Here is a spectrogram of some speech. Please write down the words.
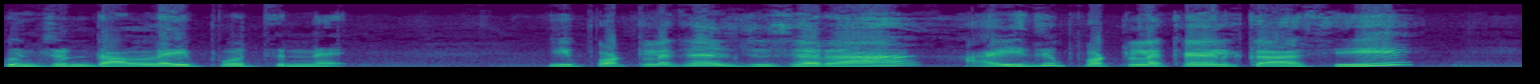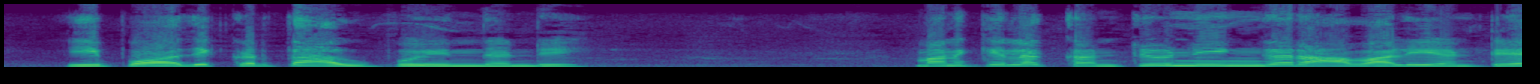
కొంచెం డల్ అయిపోతున్నాయి. ఈ పొట్లకాయలు చూసారా? ఐదు పొట్లకాయలు కాసి ఈ పాదు ఇక్కడితో ఆగిపోయిందండి. మనకి ఇలా కంటిన్యూగా రావాలి అంటే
